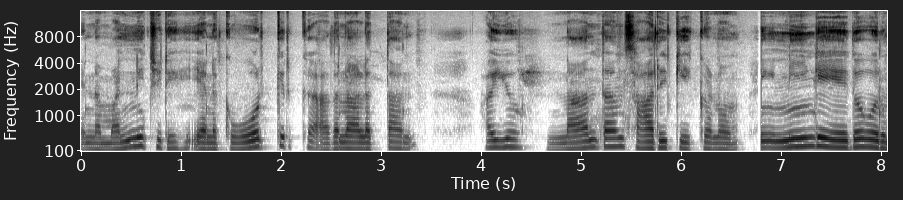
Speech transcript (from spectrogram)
என்னை மன்னிச்சிடு. எனக்கு ஒர்க் இருக்கு. அதனால தான் ஐயோ நான் தான் சாரி கேட்கணும் நீங்கள் ஏதோ ஒரு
